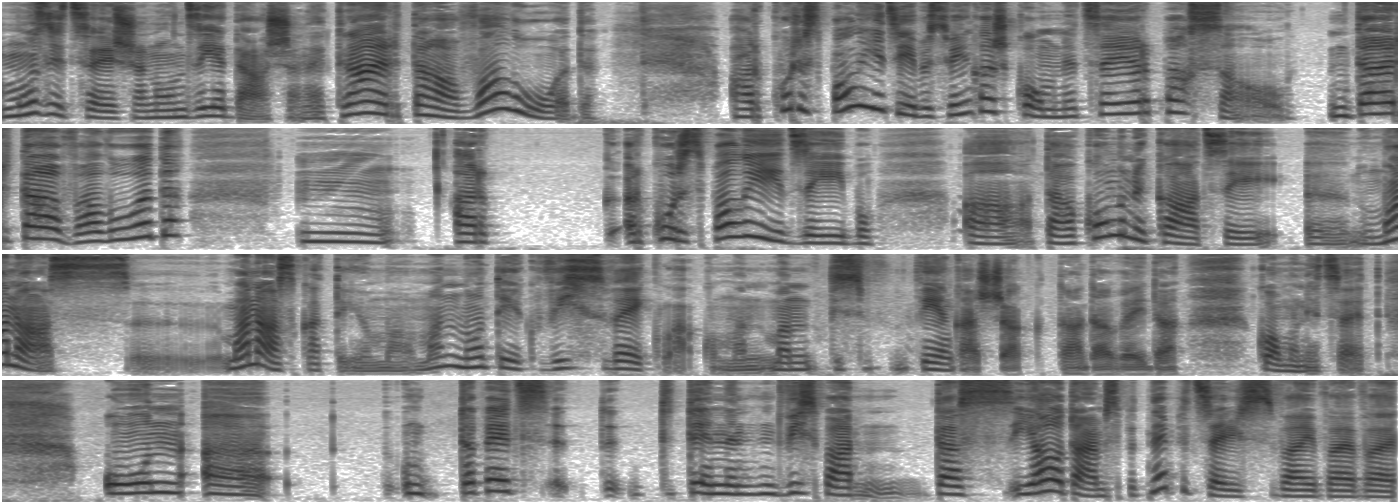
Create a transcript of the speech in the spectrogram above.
muzicēšana un dziedāšana tā ir tā valoda, ar kuras palīdzību es vienkārši komunicēju ar pasauli. Tā ir tā valoda, mm, ar ar kuras palīdzību tā komunikācija nu, manās, manā skatījumā man notiek visveiklāk un man, man visvienkāršāk tādā veidā komunicēt. Un, Un tāpēc vispār tas jautājums pat nepaceļas, vai, vai, vai,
